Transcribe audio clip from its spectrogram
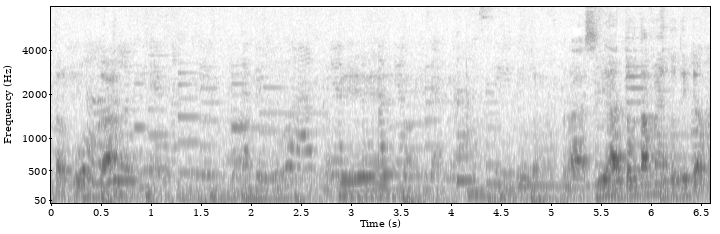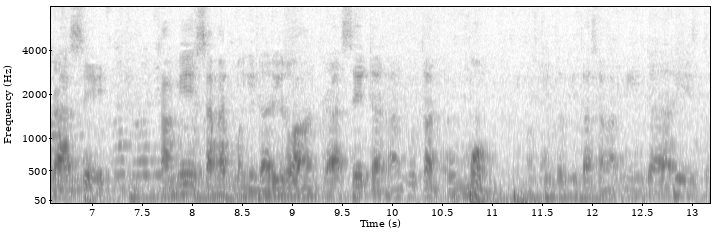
terbuka. Iya, lebih enak di, kita di luar, Lebih- berasi. Berasi ya, terutama itu tidak berasi. Ngobrolnya Kami sangat menghindari ruangan berasi dan angkutan umum. Gitu, kita sangat menghindari itu.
